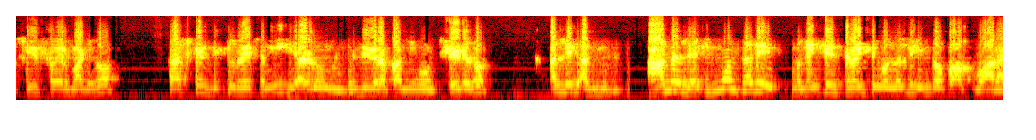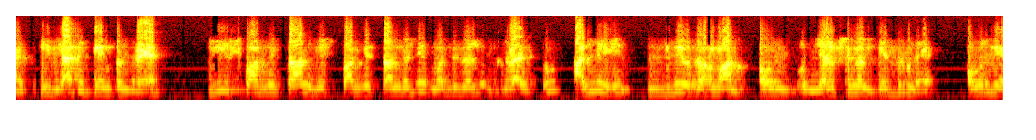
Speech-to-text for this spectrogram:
ಸೀಸ್ ಫೈರ್ ಮಾಡಿರೋ ಕಾಶ್ಮೀರ್ ಡಿಕ್ಲರೇಷನ್ ಎರಡು ಬಿದ್ದಿದ್ದೀರಪ್ಪ ನೀವು ಅಂತ ಹೇಳಿದ್ರು. ಅಲ್ಲಿ ಅದು ಮುಗಿತು. ಆಮೇಲೆ ಇನ್ನೊಂದ್ಸರಿ ನೈನ್ಟೀನ್ ಸೆವೆಂಟಿ ಒನ್ ಅಲ್ಲಿ ಇಂಡೋ ಪಾಕ್ ವಾರ್ ಆಯ್ತು. ಈಗ ಯಾತಕ್ಕೆ ಅಂತಂದ್ರೆ ಈಸ್ಟ್ ಪಾಕಿಸ್ತಾನ್, ವೆಸ್ಟ್ ಪಾಕಿಸ್ತಾನದಲ್ಲಿ ಮಧ್ಯದಲ್ಲಿ ಬದಲಾಯಿತು ಅಲ್ಲಿ ಮುಜಿಬುರ್ ರಹಮಾನ್ ಅವರು ಎಲೆಕ್ಷನ್ ಅಲ್ಲಿ ಗೆದ್ರೆ ಅವ್ರಿಗೆ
